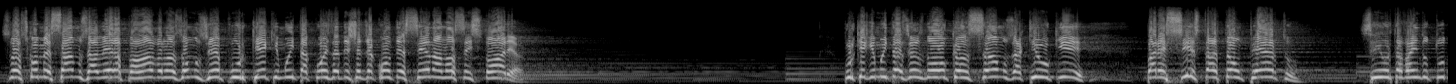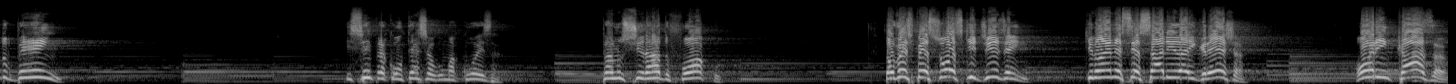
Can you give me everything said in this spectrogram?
Se nós começarmos a ler a palavra, nós vamos ver por que, que muita coisa deixa de acontecer na nossa história. Por que, que muitas vezes não alcançamos aquilo que parecia estar tão perto. Senhor, estava indo tudo bem. E sempre acontece alguma coisa para nos tirar do foco. Talvez pessoas que dizem que não é necessário ir à igreja, ore em casa,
